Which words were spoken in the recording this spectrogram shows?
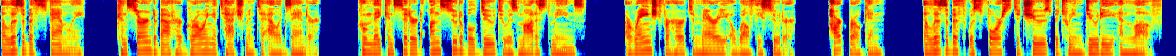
Elizabeth's family, concerned about her growing attachment to Alexander, whom they considered unsuitable due to his modest means, arranged for her to marry a wealthy suitor. Heartbroken, Elizabeth was forced to choose between duty and love.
